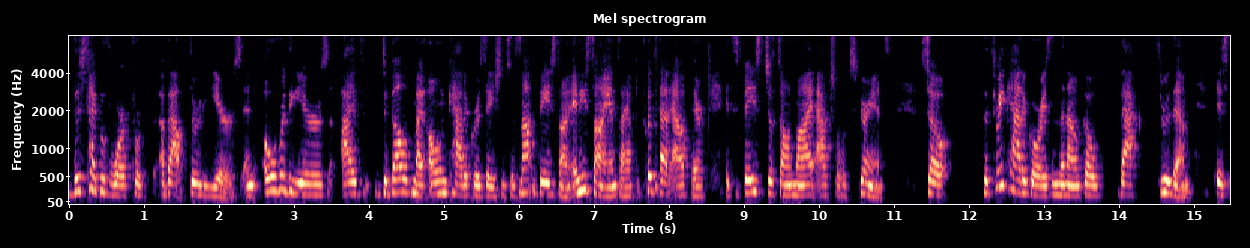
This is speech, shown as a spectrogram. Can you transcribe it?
this type of work for about 30 years. And over the years, I've developed my own categorization. So it's not based on any science, I have to put that out there. It's based just on my actual experience. So the three categories, and then I'll go back through them, is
